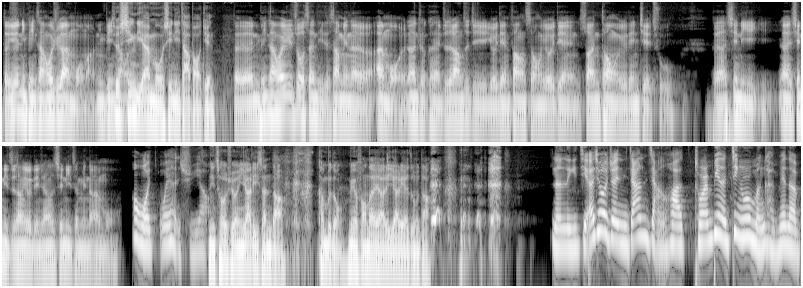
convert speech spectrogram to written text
对，因为你平常会去按摩嘛，你平常就心理按摩、心理大保健。对，你平常会去做身体的上面的按摩，那就可能就是让自己有一点放松，有一点酸痛，有一点解除。对啊，心理，呃，心理智商有点像是心理层面的按摩。哦，我我也很需要。你超喜欢压力山大，看不懂，没有房贷压力，压力还这么大。能理解，而且我觉得你这样讲的话，突然变得进入门槛变得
